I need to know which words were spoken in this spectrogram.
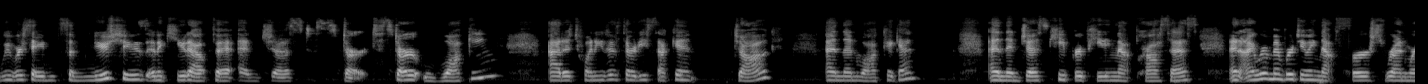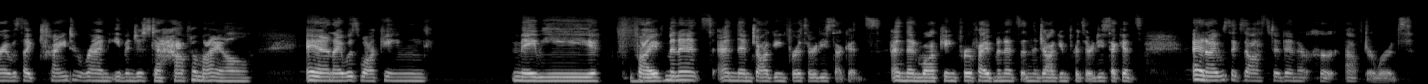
we were saying, some new shoes and a cute outfit and just start. Start walking at a 20 to 30 second jog and then walk again. And then just keep repeating that process. And I remember doing that first run where I was like trying to run even just a half a mile. And I was walking maybe five minutes and then jogging for 30 seconds and then walking for five minutes and then jogging for 30 seconds. And I was exhausted and it hurt afterwards.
